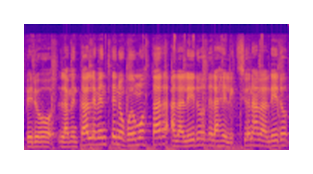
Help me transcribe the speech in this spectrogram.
pero lamentablemente no podemos estar al alero de las elecciones, al alero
